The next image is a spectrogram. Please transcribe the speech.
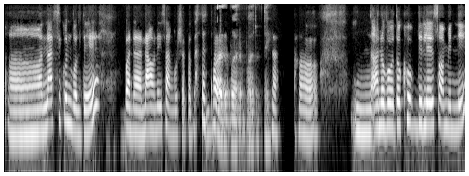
अं, नाशिकहून बोलते पण नाव नाही सांगू शकत. बरं बरं बरं ताई. हो. अनुभव तर खूप दिले स्वामींनी.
